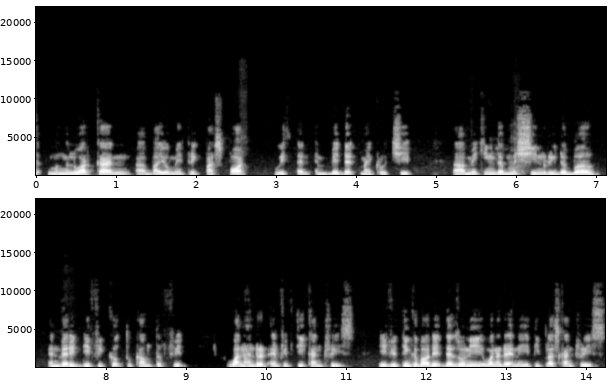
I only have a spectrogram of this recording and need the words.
te- mengeluarkan uh, biometric passport with an embedded microchip, uh, making the machine readable and very difficult to counterfeit. 150 countries. If you think about it, there's only 180 plus countries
